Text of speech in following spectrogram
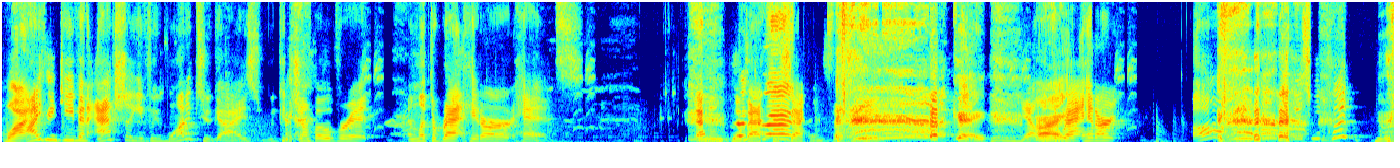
Why? I think even actually if we wanted to guys, we could jump over it and let the rat hit our heads. And then go That's back right. two seconds. That's good. okay. Yeah, All let right. the rat hit our Oh, I guess we could.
